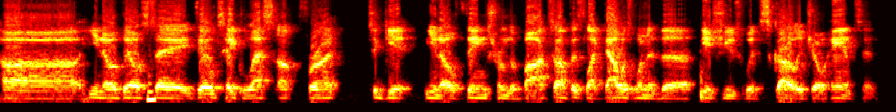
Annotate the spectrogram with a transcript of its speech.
uh, you know, they'll say they'll take less upfront to get you know things from the box office. Like that was one of the issues with Scarlett Johansson.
